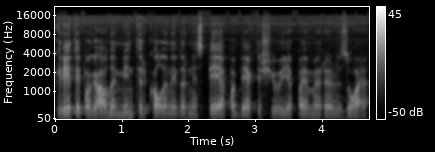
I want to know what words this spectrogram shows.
greitai pagauna mintį ir kol jinai dar nespėja pabėgti iš jų, jie paima ir realizuoja.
